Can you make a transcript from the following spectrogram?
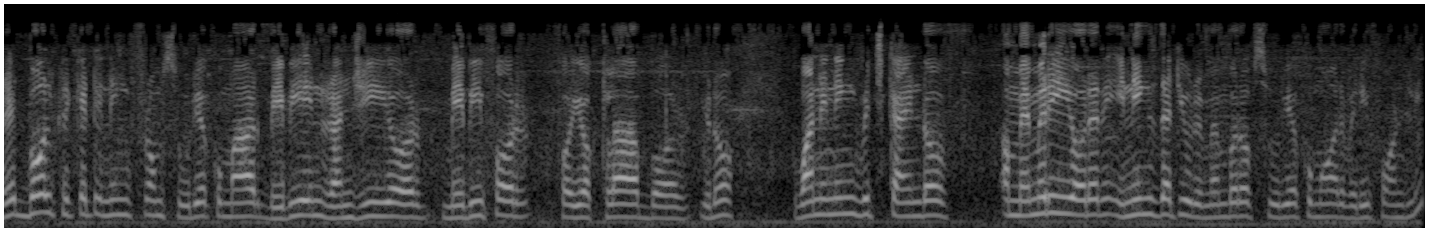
red- ball cricket inning from Suryakumar, maybe in Ranji or maybe for, for your club or, you know, one inning which kind of a memory or an innings that you remember of Suryakumar very fondly?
